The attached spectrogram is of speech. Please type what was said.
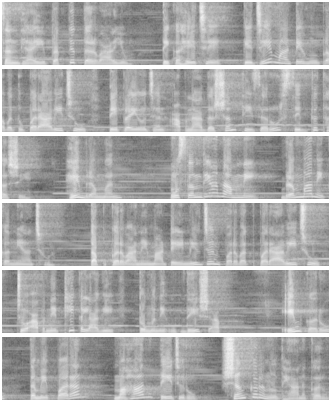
સંધ્યાએ પ્રત્યુત્તર વાળ્યો, તે કહે છે કે જે માટે હું પર્વત ઉપર આવી છું, તે પ્રયોજન આપના દર્શનથી જરૂર સિદ્ધ થશે. હે બ્રહ્મન હું સંધ્યા નામની બ્રહ્માની કન્યા છું. તપ કરવાને માટે નિર્જન પર્વત પર આવી છું. જો આપને ઠીક લાગે, તો મને ઉપદેશ આપ. એમ કરો, તમે પરમ મહાન તેજરૂપ શંકરનું ધ્યાન કરો.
